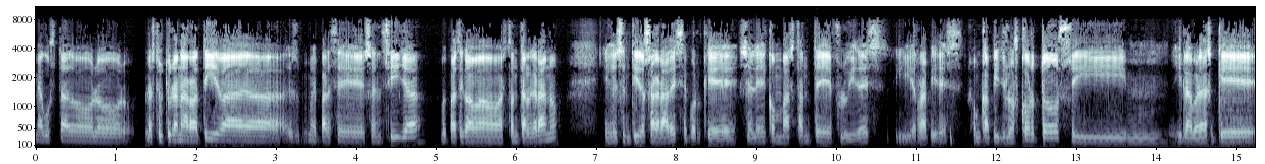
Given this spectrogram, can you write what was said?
me ha gustado lo- la estructura narrativa, me parece sencilla, me parece que va bastante al grano y en ese sentido se agradece porque se lee con bastante fluidez y rapidez. Son capítulos cortos y, y la verdad es que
